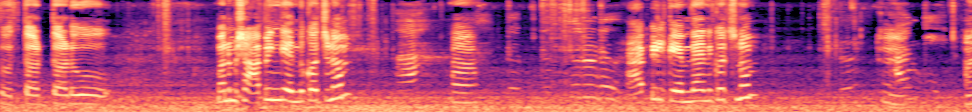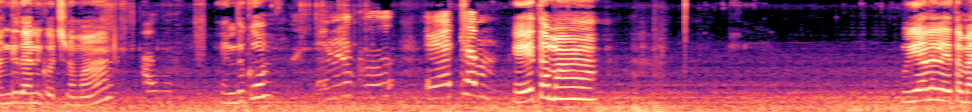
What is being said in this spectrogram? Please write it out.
తొత్తాడు మనం షాపింగ్ ఎందుకు వచ్చినాం? యాపిల్కి ఏం దానికి వచ్చినాం? అంగి అంగి దానికి వచ్చినామా ఎందుకు? ఎందుకు? ఏతం. ఏతమా? ఉయ్యాల లేతమా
